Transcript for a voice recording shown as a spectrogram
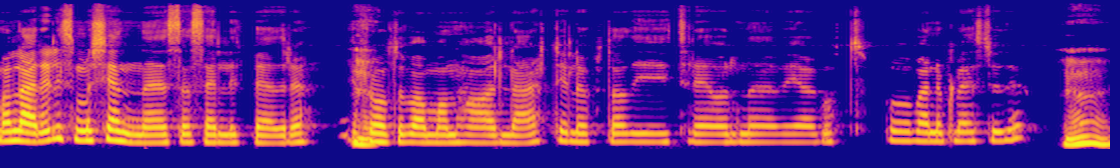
Man lærer liksom å kjenne seg selv litt bedre i forhold til hva man har lært i løpet av de tre årene vi har gått på vernepleiestudiet. Ja, ja.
